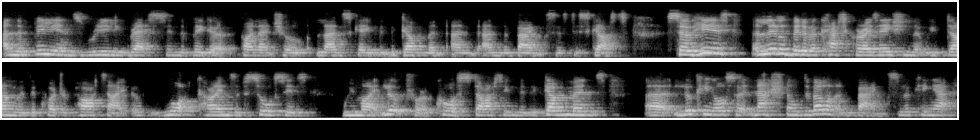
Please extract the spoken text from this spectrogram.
and the billions really rests in the bigger financial landscape with the government and, and the banks as discussed. So here's a little bit of a categorization that we've done with the quadripartite of what kinds of sources we might look for. Of course, starting with the governments, uh, looking also at national development banks, looking at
